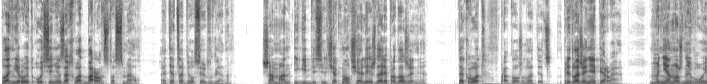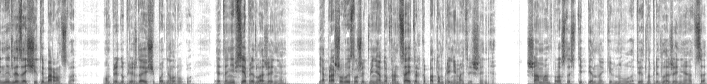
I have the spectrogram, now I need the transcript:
планируют осенью захват баронства Смел. Отец обвел всех взглядом. Шаман и Гиб-Весельчак молчали и ждали продолжения. Так вот, — продолжил отец. «Предложение первое. Мне нужны воины для защиты баронства». Он предупреждающе поднял руку. «Это не все предложения. Я прошу выслушать меня до конца и только потом принимать решение». Шаман просто степенно кивнул в ответ на предложение отца,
